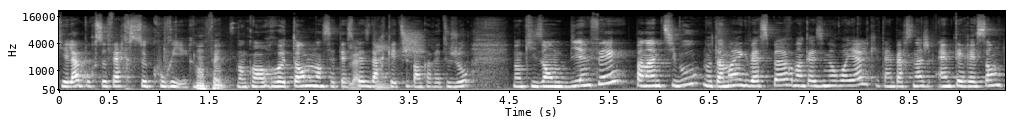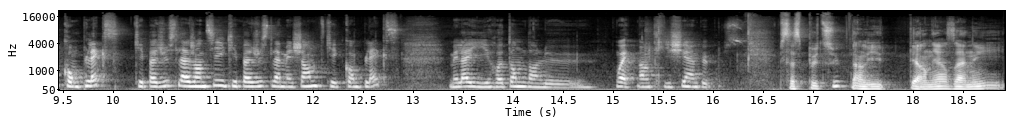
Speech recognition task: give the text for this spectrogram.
qui est là pour se faire secourir, en Mhm. fait. Donc, on retombe dans cette espèce d'archétype encore et toujours. Donc, ils ont bien fait pendant un petit bout, notamment avec Vesper dans Casino Royale, qui est un personnage intéressant, complexe, qui est pas juste la gentille, qui est pas juste la méchante, qui est complexe. Mais là, ils retombent dans le... Ouais, dans le cliché un peu plus. Puis ça se peut-tu que dans les dernières années,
